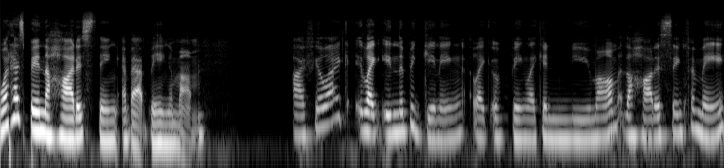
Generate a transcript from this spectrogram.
What has been the hardest thing about being a mum? I feel like like in the beginning, like of being like a new mom, the hardest thing for me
